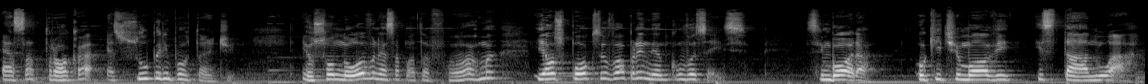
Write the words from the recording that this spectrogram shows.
Essa troca é super importante. Eu sou novo nessa plataforma e aos poucos eu vou aprendendo com vocês. Simbora! O que te move está no ar.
